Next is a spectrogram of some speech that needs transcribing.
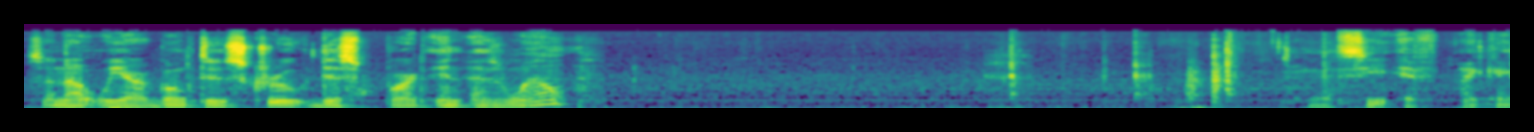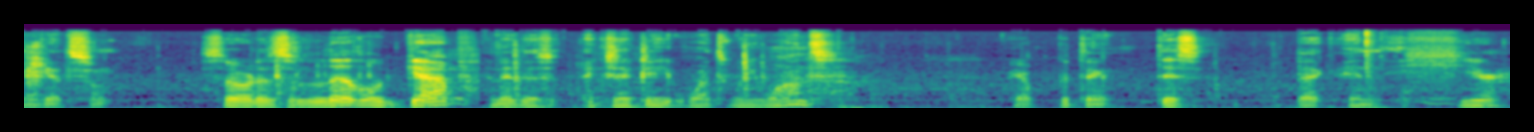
So now we are going to screw this part in as well. Let's see if I can get some. So there's a little gap and it is exactly what we want. We are putting this back in here.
